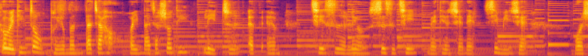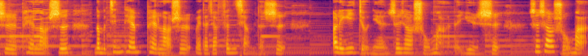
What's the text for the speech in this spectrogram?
各位听众朋友们，大家好，欢迎大家收听荔枝 FM 七四六四四七，每天学点姓名学，我是佩恩老师。那么今天佩恩老师为大家分享的是二零一九年生肖属马的运势。生肖属马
